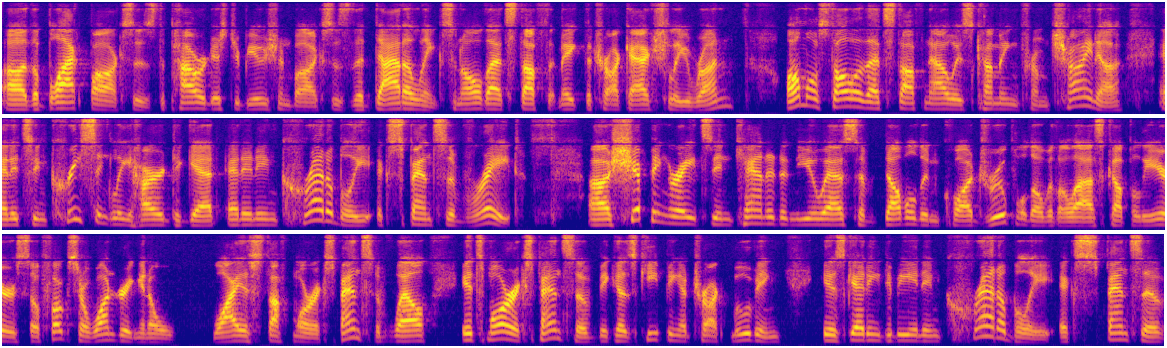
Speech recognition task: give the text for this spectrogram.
uh, the black boxes, the power distribution boxes, the data links, and all that stuff that make the truck actually run, almost all of that stuff now is coming from China, and it's increasingly hard to get at an incredibly expensive rate. Uh, shipping rates in Canada and the US have doubled and quadrupled over the last couple of years. So folks are wondering, you know, why is stuff more expensive? Well, it's more expensive because keeping a truck moving is getting to be an incredibly expensive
